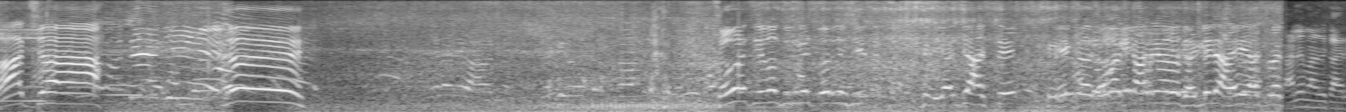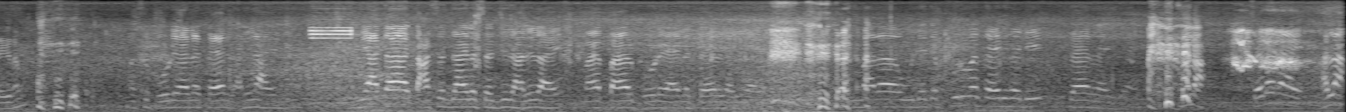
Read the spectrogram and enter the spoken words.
बादशाह. जय. समाजसेवक दुर्गेश्वर यांच्या हस्ते एक समाज कार्य घडलेलं आहे याच प्रकारे. माझा कार्यक्रम. असं पुढे यायला तयार झालेला आहे मी आता तासात जायला सज्ज झालेलो आहे. माझ्या पायावर पुढे यायला तयार झालेलो आहे. मला उद्याच्या पूर्व तयारीसाठी तयार राहायचं आहे. चला. चला नाही हला.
